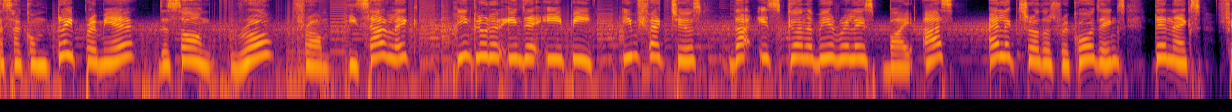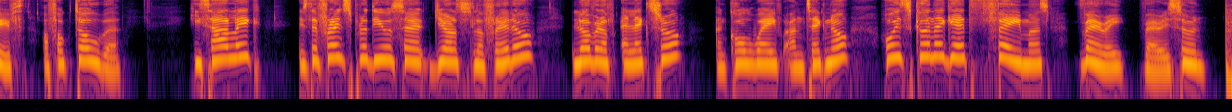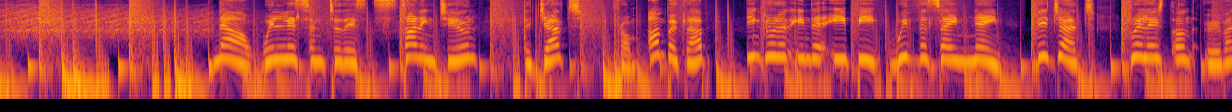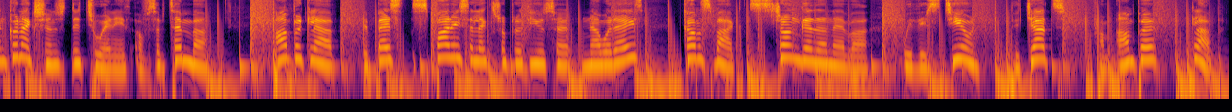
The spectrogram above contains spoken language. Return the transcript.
Was a complete premiere. The song Raw from Hisarlik, included in the EP Infectious, that is gonna be released by us, Electrodos Recordings, the next 5th of October. Hisarlik is the French producer Georges Lofredo, lover of electro and cold wave and techno, who is gonna get famous very, very soon. Now we listen to this stunning tune, The Judge from Amper Club, included in the EP with the same name, The Judge, released on Urban Connections the 20th of September. Amper Club, the best Spanish electro producer nowadays, comes back stronger than ever with this tune, The Judge from Amper Club.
